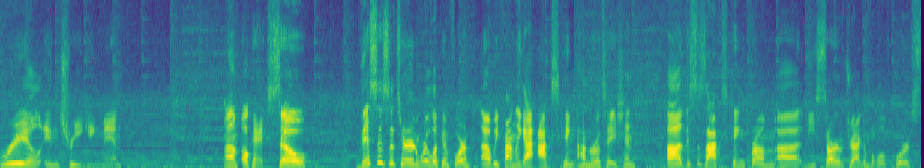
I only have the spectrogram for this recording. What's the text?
real intriguing, man. Um, okay, so this is the turn we're looking for. Uh, we finally got Ox King on rotation. Uh, this is Ox King from uh, the start of Dragon Ball, of course.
